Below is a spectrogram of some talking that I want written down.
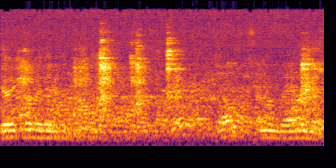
Gerekmeme değil. Şunun beğenmedim.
